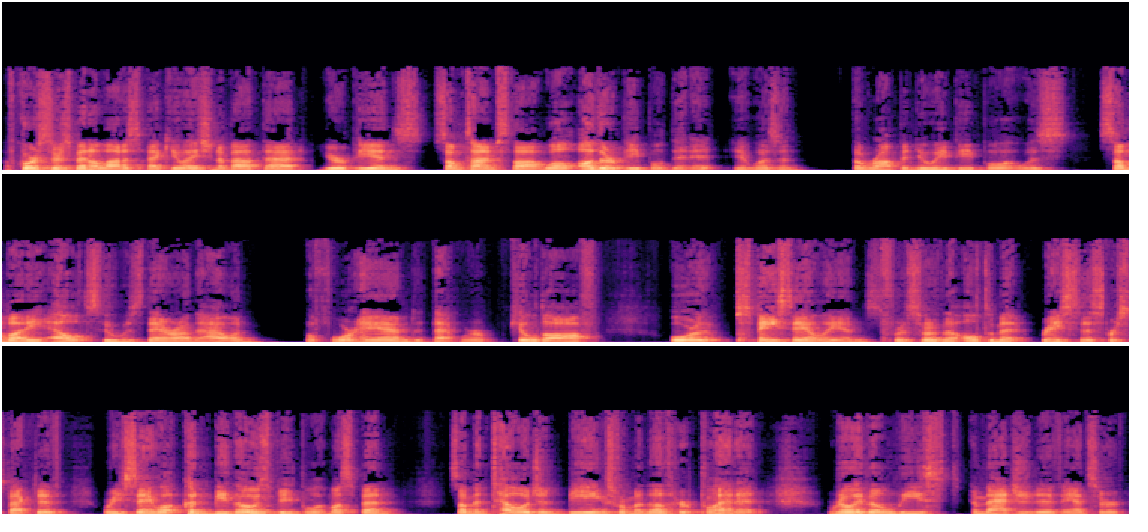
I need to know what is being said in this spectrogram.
Of course, there's been a lot of speculation about that. Europeans sometimes thought, well, other people did it. It wasn't the Rapa Nui people. It was somebody else who was there on the island beforehand that were killed off or space aliens for sort of the ultimate racist perspective where you say, well, it couldn't be those people. It must have been some intelligent beings from another planet. Really the least imaginative answer.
